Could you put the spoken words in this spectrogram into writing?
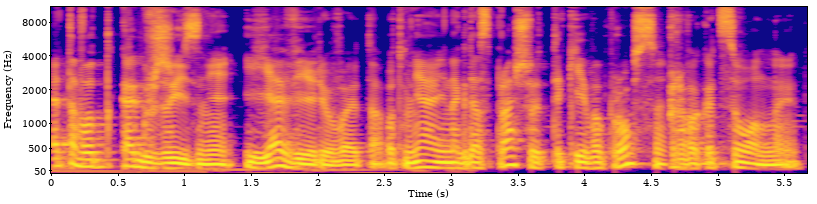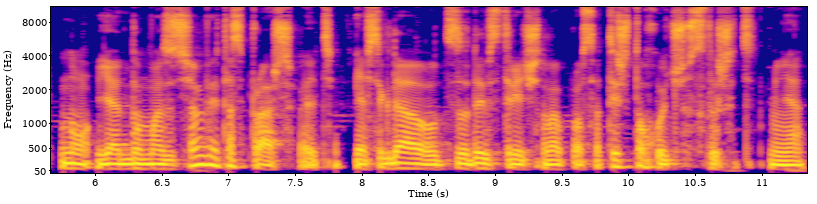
Это вот как в жизни, и я верю в это. Вот меня иногда спрашивают такие вопросы провокационные, ну, я думаю, зачем вы это спрашиваете? Я всегда вот задаю встречу встречный вопрос. А ты что хочешь услышать от меня?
